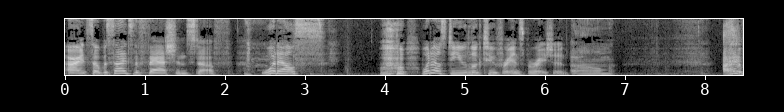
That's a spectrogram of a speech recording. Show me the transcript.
All right. So besides the fashion stuff, what else? what else do you look to for inspiration? Um, I have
